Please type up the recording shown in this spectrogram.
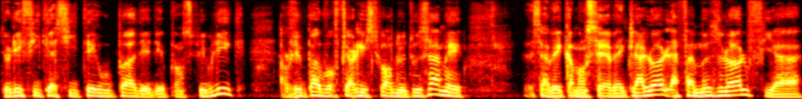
de l'efficacité ou pas des dépenses publiques. Alors je vais pas vous refaire l'histoire de tout ça, mais ça avait commencé avec la LOL, la fameuse LOLF, il y a,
